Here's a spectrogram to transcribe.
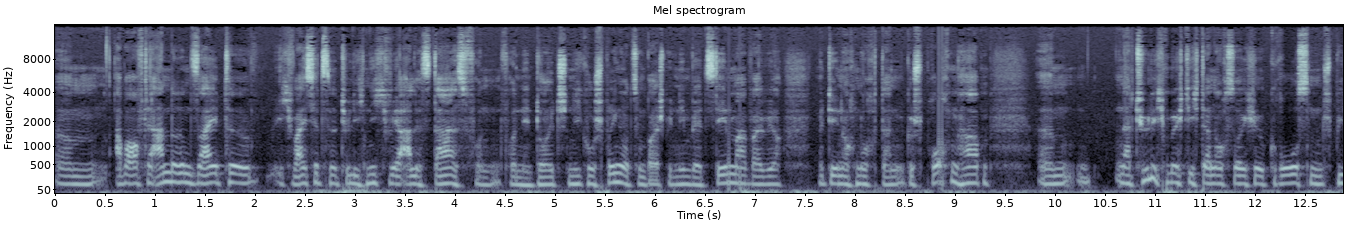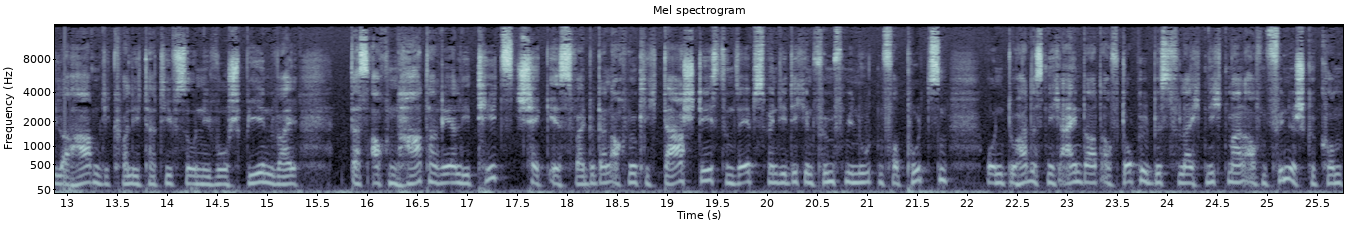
Ähm, aber auf der anderen Seite, ich weiß jetzt natürlich nicht, wer alles da ist von, von den Deutschen. Nico Springer zum Beispiel, nehmen wir jetzt den mal, weil wir mit denen auch noch dann gesprochen haben. Ähm, natürlich möchte ich dann auch solche großen Spieler haben, die qualitativ so ein Niveau spielen, weil das auch ein harter Realitätscheck ist, weil du dann auch wirklich dastehst und selbst wenn die dich in fünf Minuten verputzen und du hattest nicht ein Dart auf Doppel, bist vielleicht nicht mal auf den Finish gekommen,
